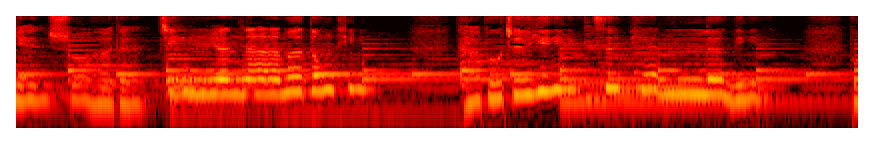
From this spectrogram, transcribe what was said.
言说的竟然那么动听，他不止一次骗了你，不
